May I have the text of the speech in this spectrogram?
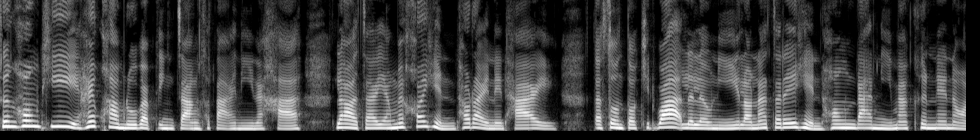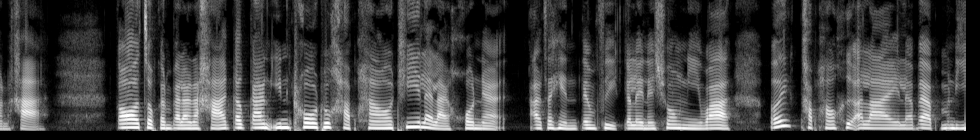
ซึ่งห้องที่ให้ความรู้แบบจริงจังสไตล์นี้นะคะ เราอาจจะยังไม่ค่อยเห็นเท่าไหร่ในไทย แต่ส่วนตัวคิดว่าเร็วๆนี้เราน่าจะได้เห็นห้องด้านนี้มากขึ้นแน่นอนค่ะ ก็จบกันไปแล้วนะคะ กับการ intro to Clubhouse ที่หลายๆ คนเนี่ยอาจจะเห็นเต็มฟีดกันเลยในช่วงนี้ว่า เอ้ย ขับเฮาคืออะไร แล้วแบบมันดี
